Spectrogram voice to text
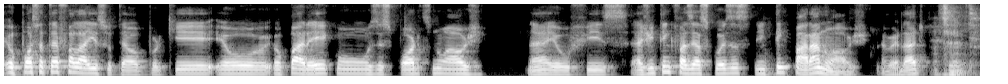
eu posso até falar isso, Theo, porque eu, eu parei com os esportes no auge, né? Eu fiz. A gente tem que fazer as coisas, a gente tem que parar no auge, na é verdade. Certo.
